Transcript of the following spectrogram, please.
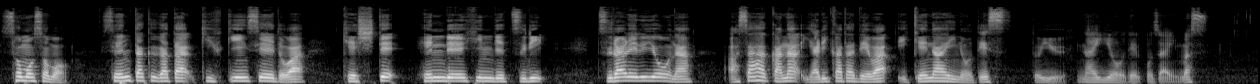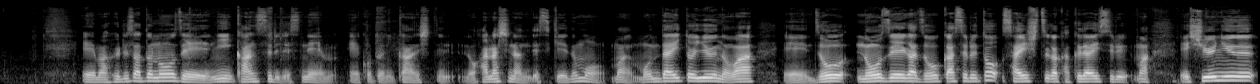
そもそも選択型寄付金制度は決して返礼品で釣り、釣られるような浅はかなやり方ではいけないのです。という内容でございます。えー、まあ、ふるさと納税に関するですね、えー、ことに関しての話なんですけれども、まあ、問題というのは、えー、増、納税が増加すると歳出が拡大する。まあ、え収入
